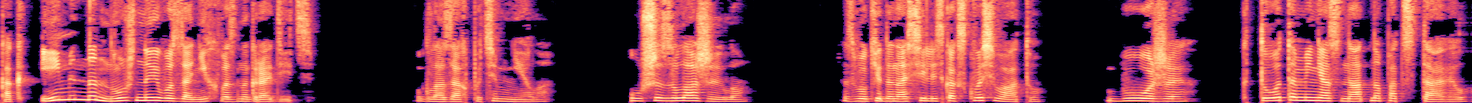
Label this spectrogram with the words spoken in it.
как именно нужно его за них вознаградить. В глазах потемнело. Уши заложило. Звуки доносились, как сквозь вату. Боже, кто-то меня знатно подставил.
